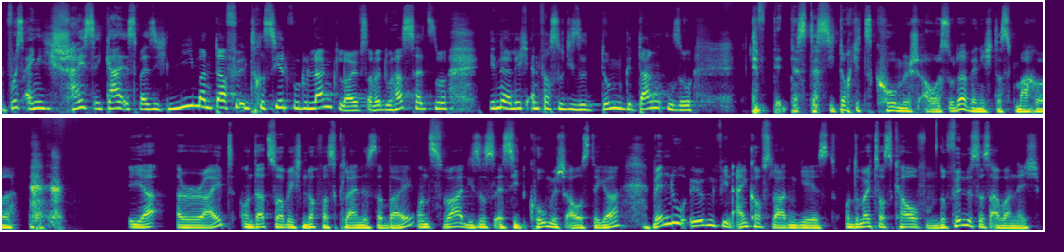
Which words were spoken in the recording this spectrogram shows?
Obwohl es eigentlich scheißegal ist, weil sich niemand dafür interessiert, wo du langläufst. Aber du hast halt so innerlich einfach so diese dummen Gedanken, so, das, das sieht doch jetzt komisch aus, oder? Wenn ich das mache. Ja, right. Und dazu habe ich noch was Kleines dabei. Und zwar dieses, es sieht komisch aus, Digga. Wenn du irgendwie in einen Einkaufsladen gehst und du möchtest was kaufen, du findest es aber nicht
